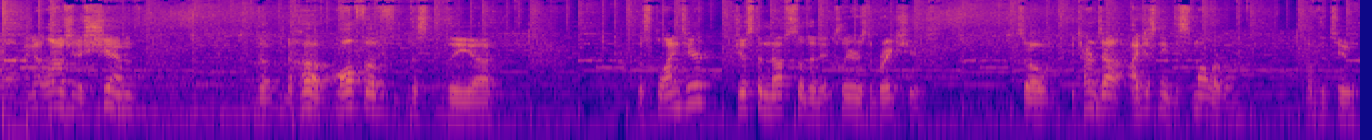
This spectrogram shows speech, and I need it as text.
Uh, and it allows you to shim the, the hub off of the, the, uh, the splines here just enough so that it clears the brake shoes. So it turns out I just need the smaller one of the two.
